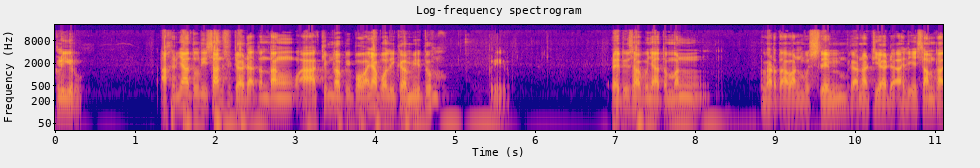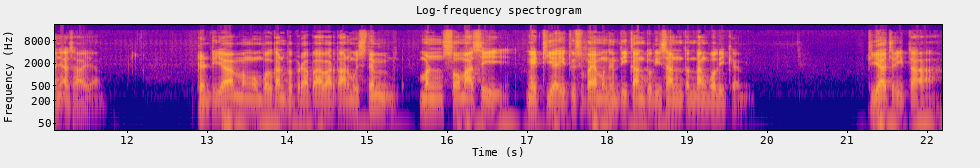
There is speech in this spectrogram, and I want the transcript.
keliru. Akhirnya tulisan sudah ada tentang Aagim, tapi pokoknya poligami itu keliru. Nah itu saya punya teman wartawan muslim karena dia ada ahli Islam tanya saya. Dan dia mengumpulkan beberapa wartawan muslim mensomasi media itu supaya menghentikan tulisan tentang poligami. Dia cerita,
